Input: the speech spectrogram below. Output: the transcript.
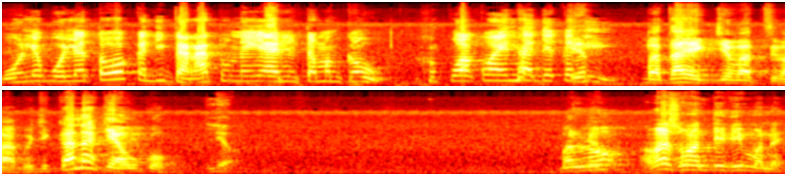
બોલે બોલે તો કદી ધરાતું નહીં યાર તમને કહું. પોકવાય ના દે કદી. બધા એક જે વાત છે વાઘુજી કને કેવું કહો? લ્યો. બલ્લો. હવે શાંતિથી મને.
